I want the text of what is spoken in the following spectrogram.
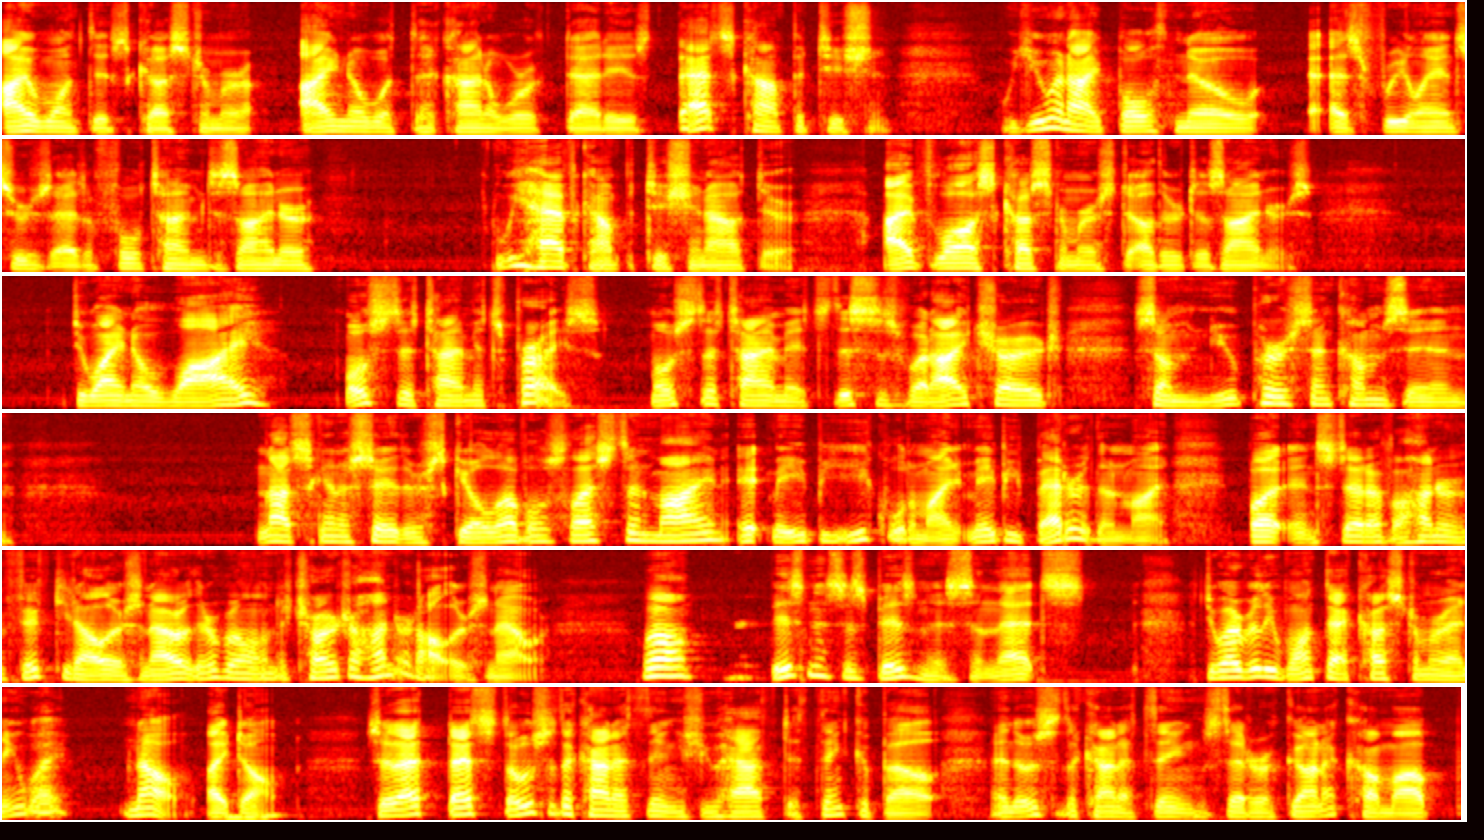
I want this customer. I know what the kind of work that is. That's competition. Well, you and I both know as freelancers, as a full time designer, we have competition out there. I've lost customers to other designers. Do I know why? Most of the time it's price. Most of the time it's this is what I charge. Some new person comes in, not going to say their skill level's less than mine. It may be equal to mine. It may be better than mine. But instead of $150 an hour, they're willing to charge $100 an hour. Well, business is business, and that's. Do I really want that customer anyway? No, I don't. So that that's those are the kind of things you have to think about, and those are the kind of things that are gonna come up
